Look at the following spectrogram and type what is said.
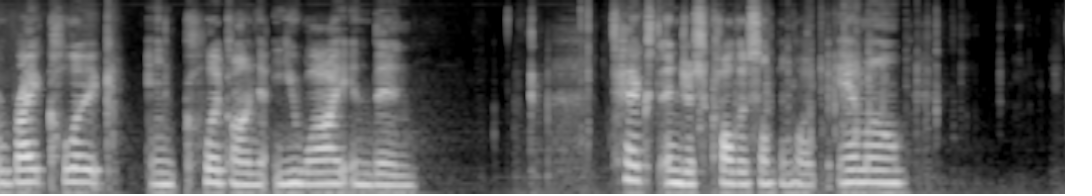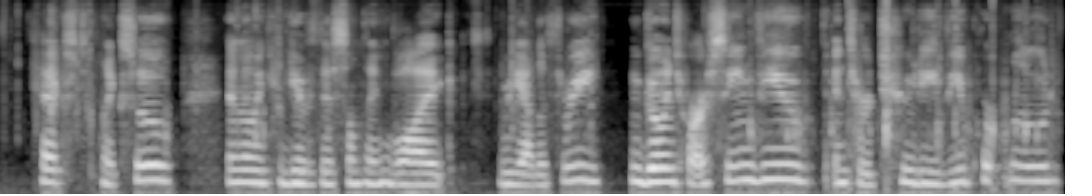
right click, and click on UI and then text and just call this something like ammo text like so. And then we can give this something like 3 out of 3 go into our scene view enter 2d viewport mode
